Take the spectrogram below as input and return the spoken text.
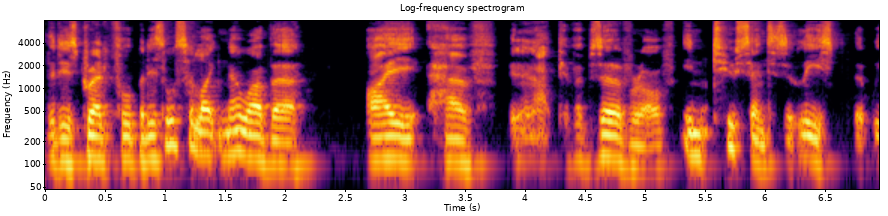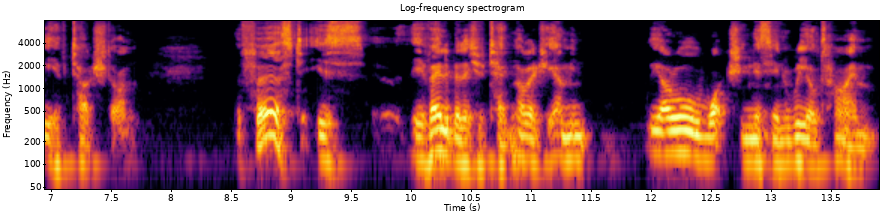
that is dreadful, but is also like no other I have been an active observer of, in two senses at least, that we have touched on. The first is the availability of technology. I mean, we are all watching this in real time.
